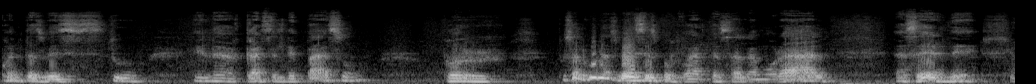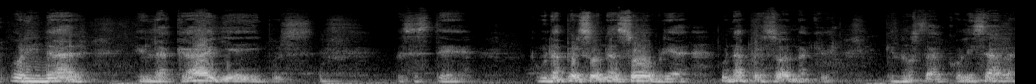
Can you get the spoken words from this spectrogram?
cuántas veces tú en la cárcel de paso, por, pues algunas veces por faltas a la moral, hacer de orinar en la calle y pues, pues este, una persona sobria, una persona que, que no está alcoholizada,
